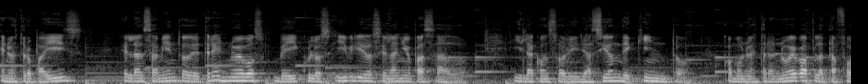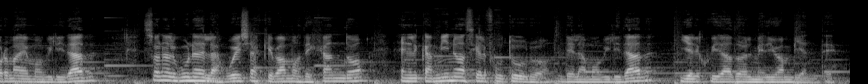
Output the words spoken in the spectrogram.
En nuestro país, el lanzamiento de tres nuevos vehículos híbridos el año pasado y la consolidación de Quinto como nuestra nueva plataforma de movilidad son algunas de las huellas que vamos dejando en el camino hacia el futuro de la movilidad y el cuidado del medio ambiente.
